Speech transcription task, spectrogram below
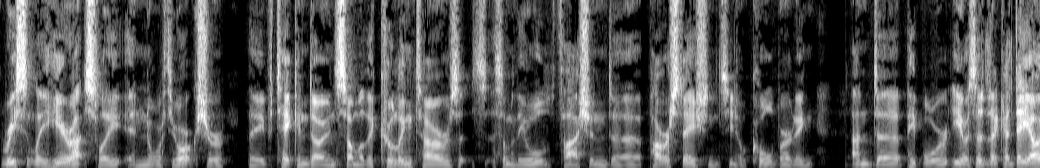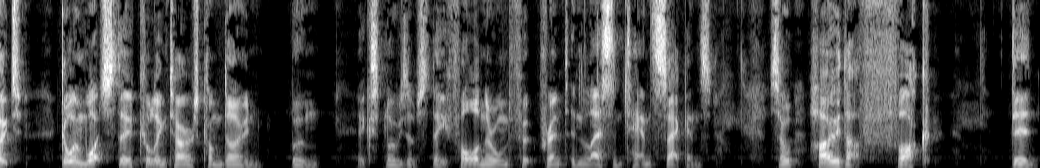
recently here actually in North Yorkshire, they've taken down some of the cooling towers at some of the old fashioned, uh, power stations, you know, coal burning. And, uh, people were, you know, it's like a day out. Go and watch the cooling towers come down. Boom. Explosives. They fall on their own footprint in less than 10 seconds. So how the fuck did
